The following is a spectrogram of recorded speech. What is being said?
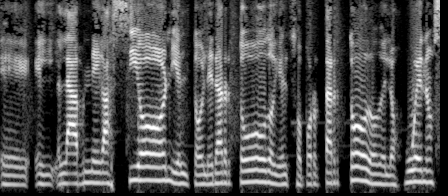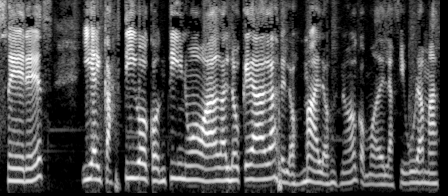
eh, la abnegación y el tolerar todo y el soportar todo de los buenos seres y el castigo continuo, hagas lo que hagas, de los malos, ¿no? Como de la figura más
